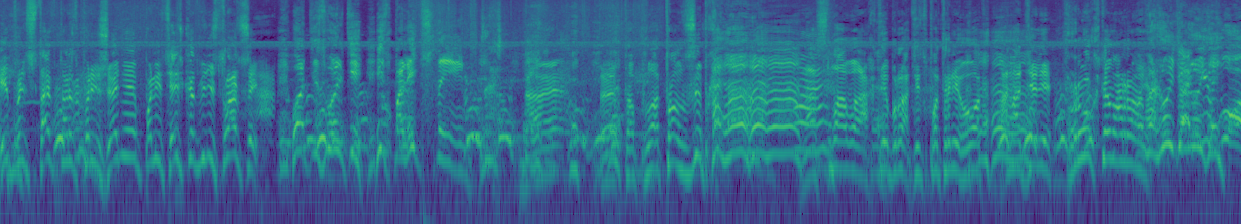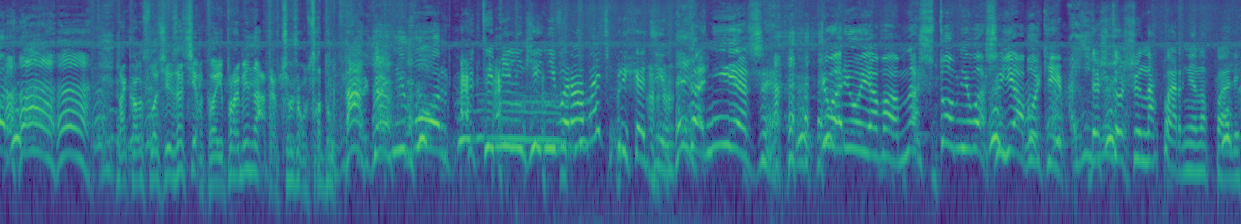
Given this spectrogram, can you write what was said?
и представь на распоряжение полицейской администрации. Вот, извольте, из поличной. Да, это Платон Зыбко. На словах ты, братец, патриот, а на деле фрукты воруешь. Воруйте, воруйте. Ага, В таком случае зачем твои променады в чужом саду? Я не вор! Так ты, миленький, не воровать приходил? Да нет же! Говорю я вам, на что мне ваши яблоки? Да что ж вы на парня напали?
